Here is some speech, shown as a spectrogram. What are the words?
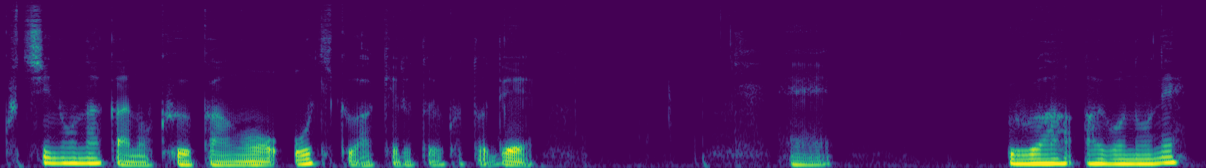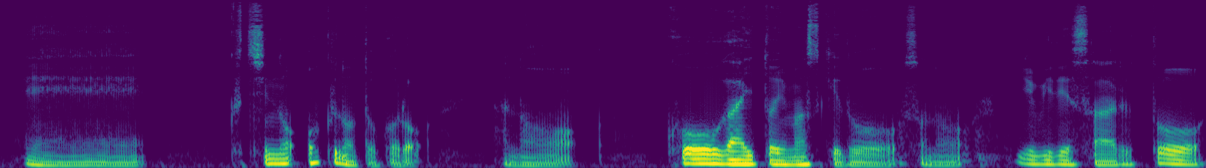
口の中の空間を大きく分けるということで、えー上顎のね、えー口の奥のところあの口外と言いますけどその指で触ると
